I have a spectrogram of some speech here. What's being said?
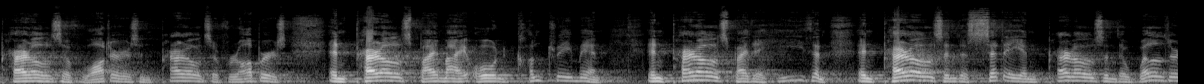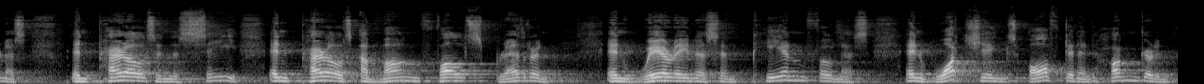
perils of waters, in perils of robbers, in perils by my own countrymen, in perils by the heathen, in perils in the city, in perils in the wilderness, in perils in the sea, in perils among false brethren, in weariness and painfulness, in watchings often, in hunger and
